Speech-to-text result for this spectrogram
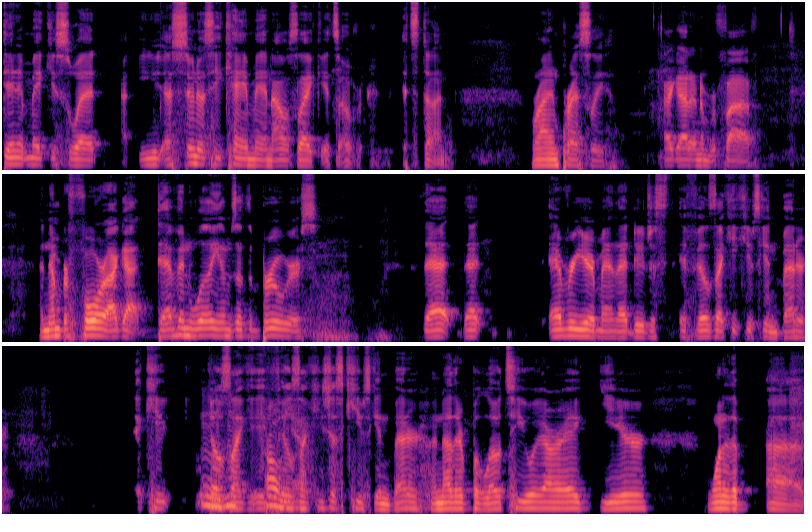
Didn't make you sweat. As soon as he came in, I was like, "It's over. It's done." Ryan Pressly, I got at number five. And number four, I got Devin Williams of the Brewers. That that every year, man, that dude just it feels like he keeps getting better. It keep, feels Mhm. like it Oh, feels yeah. like he just keeps getting better. Another below two ERA year. One of the uh,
